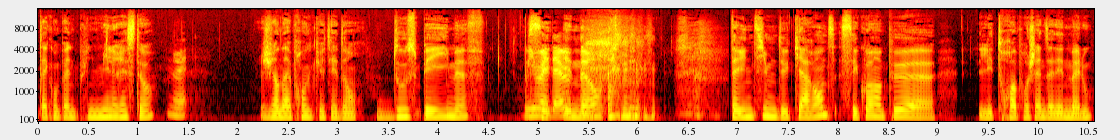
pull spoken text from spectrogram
T'accompagnes plus de 1000 restos. Ouais. Je viens d'apprendre que t'es dans 12 pays, meuf. C'est énorme. T'as une team de 40. C'est quoi un peu les trois prochaines années de Malou?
